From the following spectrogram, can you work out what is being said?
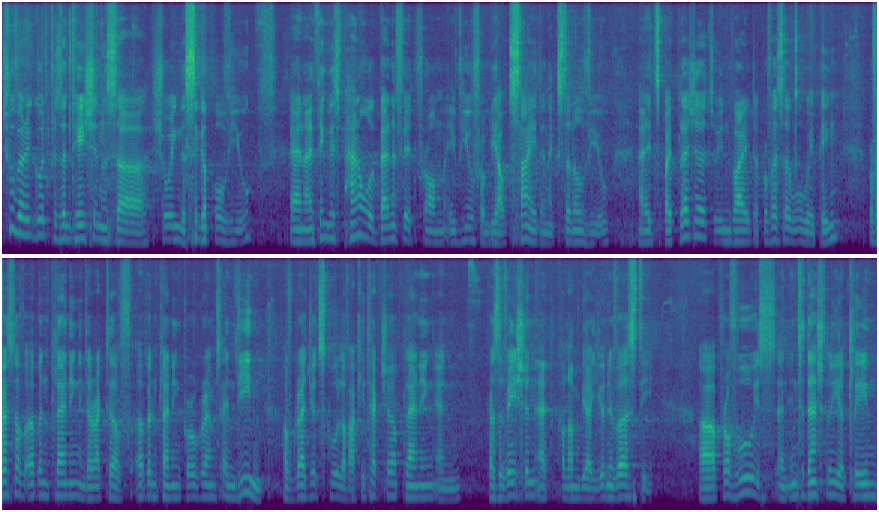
two very good presentations uh, showing the Singapore view, and I think this panel will benefit from a view from the outside, an external view. And it's my pleasure to invite uh, Professor Wu Wei Ping, Professor of Urban Planning and Director of Urban Planning Programs and Dean of Graduate School of Architecture, Planning and preservation at Columbia University. Uh, Prof. Wu is an internationally acclaimed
